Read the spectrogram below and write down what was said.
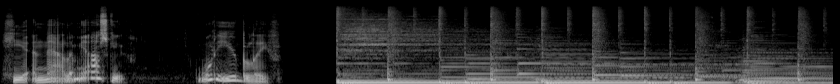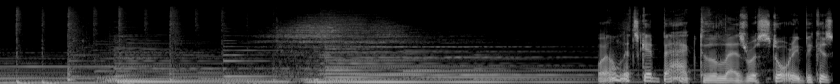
here and now. Let me ask you, what do you believe? Well, let's get back to the Lazarus story because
